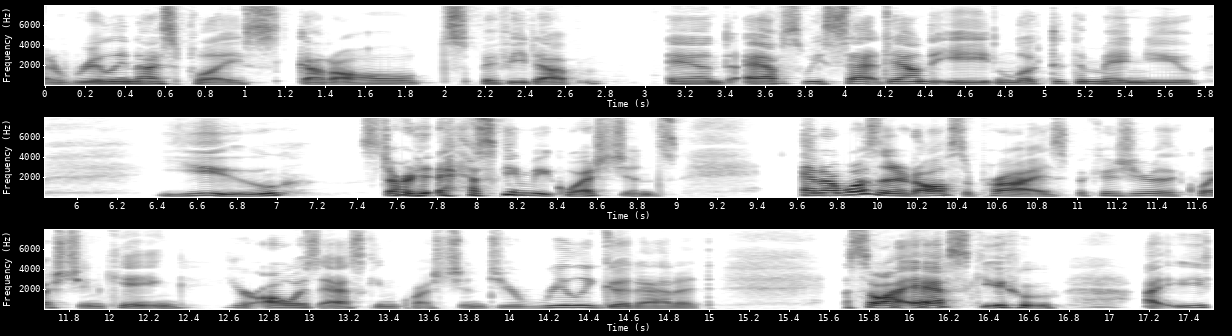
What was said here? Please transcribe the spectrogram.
at a really nice place, got all spiffied up. And as we sat down to eat and looked at the menu, you started asking me questions. And I wasn't at all surprised because you're the question king. You're always asking questions. You're really good at it. So I asked you, I, you,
